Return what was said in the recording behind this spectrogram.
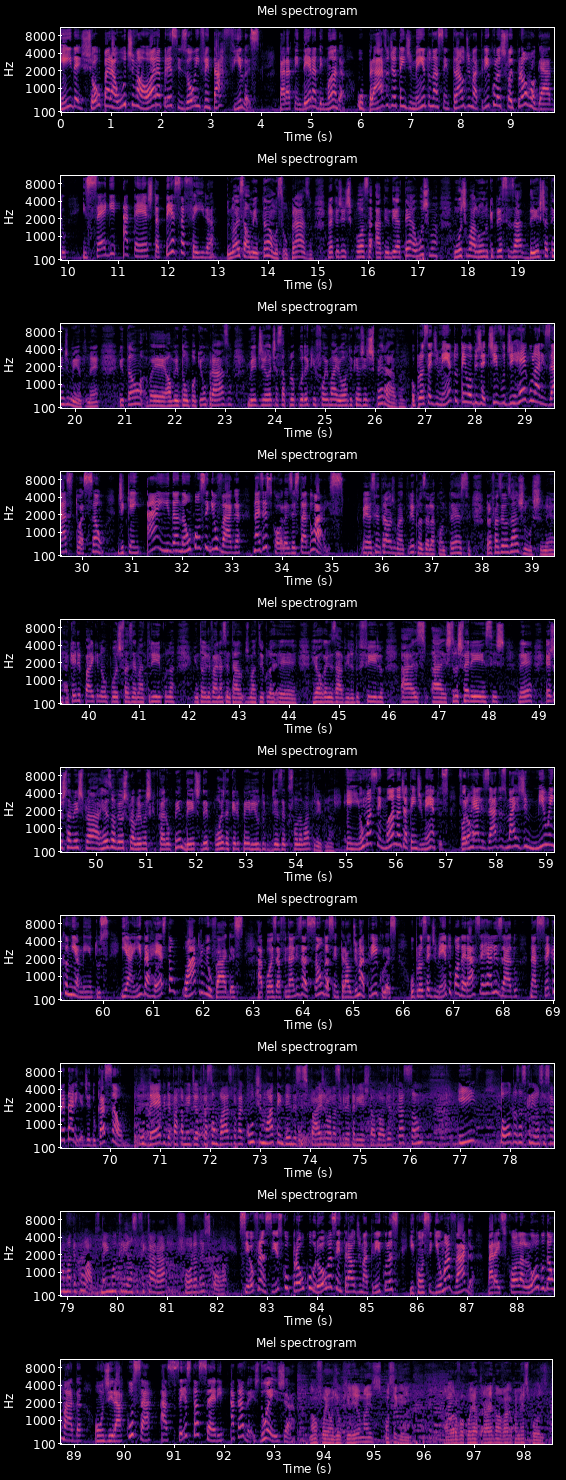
Quem deixou para a última hora precisou enfrentar filas. Para atender a demanda, o prazo de atendimento na central de matrículas foi prorrogado e segue até esta terça-feira. Nós aumentamos o prazo para que a gente possa atender até a última, o último aluno que precisar deste atendimento, né? Então, é, aumentou um pouquinho o prazo, mediante essa procura que foi maior do que a gente esperava. O procedimento tem o objetivo de regularizar a situação de quem ainda não conseguiu vaga nas escolas estaduais. Bem, a central de matrículas ela acontece para fazer os ajustes, né? Aquele pai que não pôde fazer matrícula, então ele vai na central de matrícula é, reorganizar a vida do filho, as, as transferências, né? É justamente para resolver os problemas que ficaram pendentes depois daquele período de execução da matrícula. Em uma semana de atendimentos, foram realizados mais de mil encaminhamentos e ainda restam 4 mil vagas. Após a finalização da central de matrícula, matrículas, o procedimento poderá ser realizado na Secretaria de Educação. O DEB, Departamento de Educação Básica, vai continuar atendendo esses pais lá na Secretaria Estadual de Educação e todas as crianças serão matriculadas. Nenhuma criança ficará fora da escola. Seu Francisco procurou a central de matrículas e conseguiu uma vaga para a Escola Lobo da Almada, onde irá cursar a sexta série através do EJA. Não foi onde eu queria, mas consegui. Agora eu vou correr atrás de uma vaga para minha esposa.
